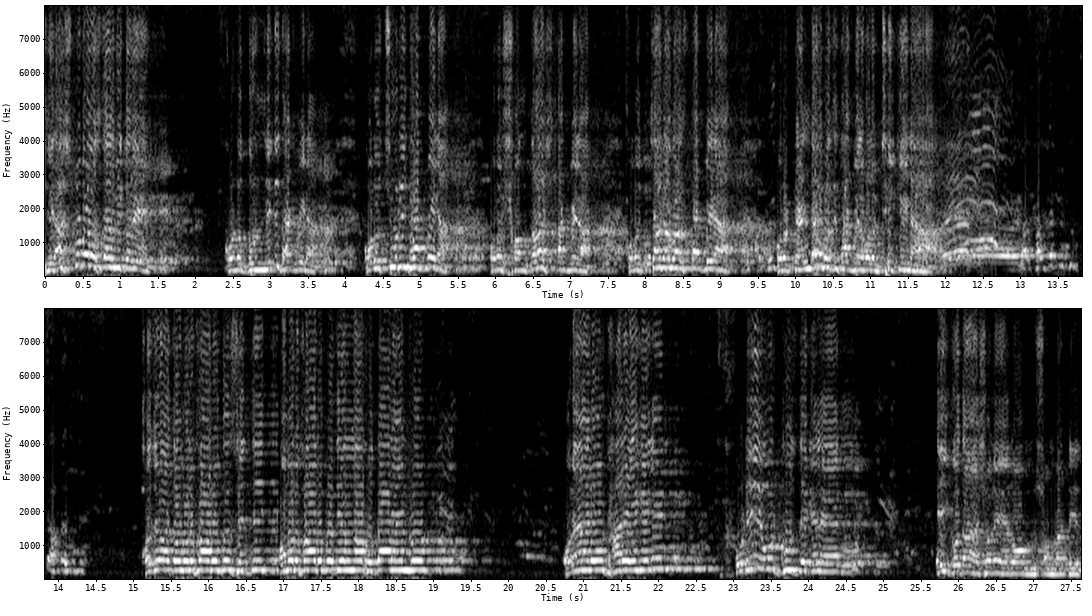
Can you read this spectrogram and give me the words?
যে রাষ্ট্র ব্যবস্থার ভিতরে কোনো দুর্নীতি থাকবে না কোনো চুরি থাকবে না, কোনো সন্ত্রাস থাকবে না, কোনো চাঁদাবাজ থাকবে না, কোনো টেন্ডারবাজি থাকবে না বলেন ঠিকই না হজরত ওমর ফারুক সিদ্দিক, ওমর ফারুক রাদিয়াল্লাহু ওনার উঠ হারিয়ে গেলেন, উঠে উঠ খুঁজতে গেলেন। এই কথা শুনে রোম সম্রাটের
